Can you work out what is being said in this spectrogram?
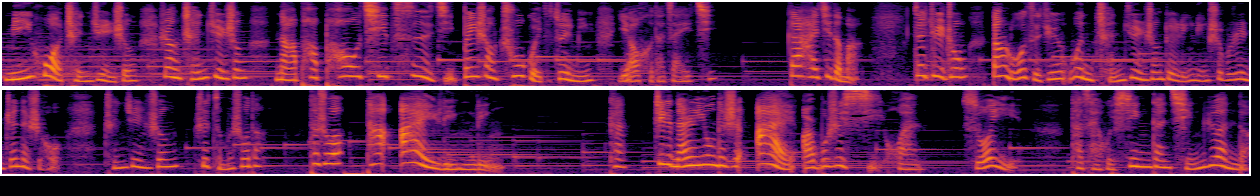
迷惑陈俊生，让陈俊生哪怕抛妻刺己、背上出轨的罪名，也要和她在一起。大家还记得吗？在剧中，当罗子君问陈俊生对玲玲是不是认真的时候，陈俊生是怎么说的？他说他爱玲玲。看，这个男人用的是爱，而不是喜欢，所以他才会心甘情愿的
